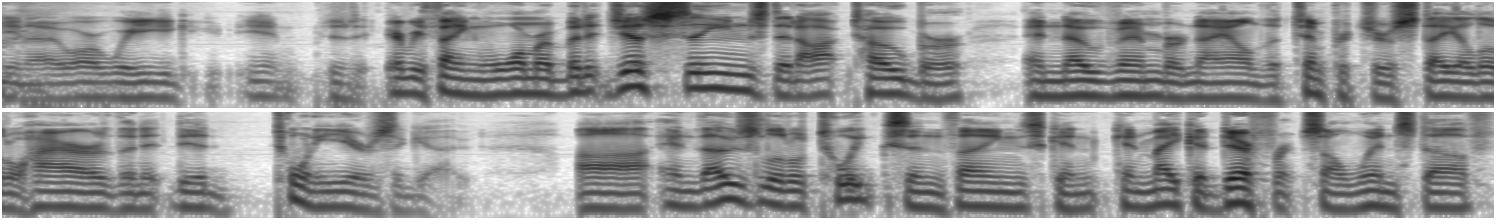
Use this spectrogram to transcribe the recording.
you know, are we everything warmer? But it just seems that October and November now the temperatures stay a little higher than it did 20 years ago. Uh, and those little tweaks and things can can make a difference on when stuff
